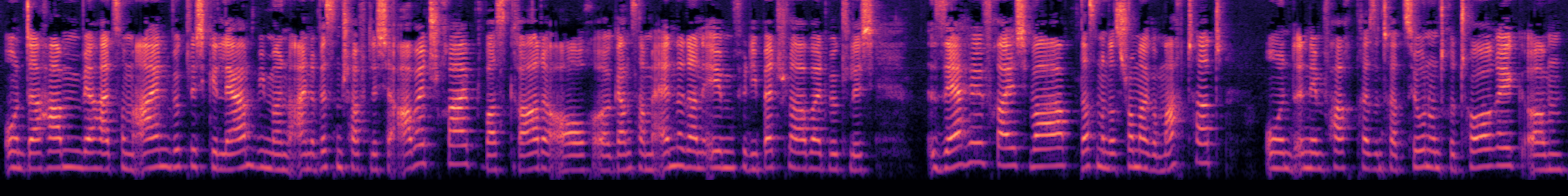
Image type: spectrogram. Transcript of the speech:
Und da haben wir halt zum einen wirklich gelernt, wie man eine wissenschaftliche Arbeit schreibt, was gerade auch äh, ganz am Ende dann eben für die Bachelorarbeit wirklich sehr hilfreich war, dass man das schon mal gemacht hat. Und in dem Fach Präsentation und Rhetorik ähm,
